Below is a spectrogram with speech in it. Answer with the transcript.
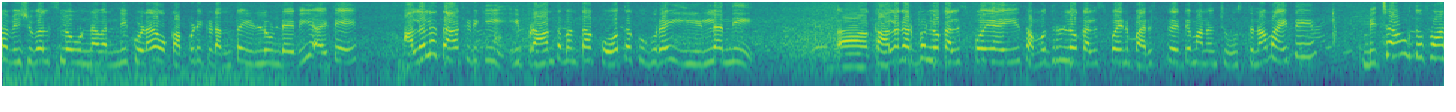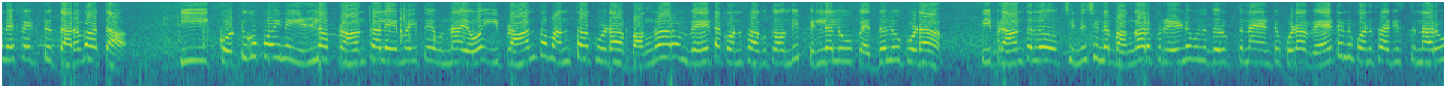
చూస్తున్న విజువల్స్లో ఉన్నవన్నీ కూడా ఒకప్పుడు ఇక్కడ అంతా ఇళ్ళు ఉండేవి. అయితే అలల తాకిడికి ఈ ప్రాంతం అంతా కోతకు గురై ఈ ఇళ్ళన్నీ కాలగర్భంలో కలిసిపోయాయి సముద్రంలో కలిసిపోయిన పరిస్థితి అయితే మనం చూస్తున్నాం. అయితే మిచాంగ్ తుఫాన్ ఎఫెక్ట్ తర్వాత ఈ కొట్టుకుపోయిన ఇళ్ళ ప్రాంతాలు ఏమైతే ఉన్నాయో ఈ ప్రాంతం అంతా కూడా బంగారం వేట కొనసాగుతోంది. పిల్లలు పెద్దలు కూడా ఈ ప్రాంతంలో చిన్న చిన్న బంగారపు రేణువులు దొరుకుతున్నాయంటూ కూడా వేటను కొనసాగిస్తున్నారు.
